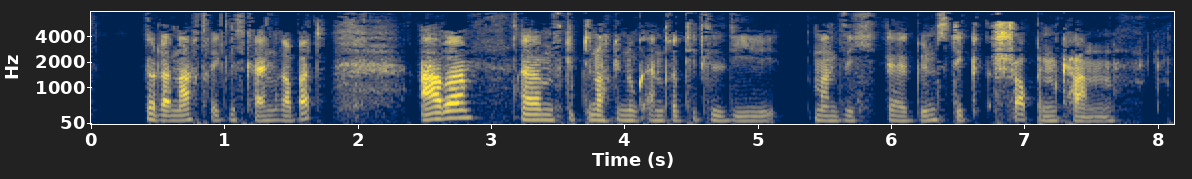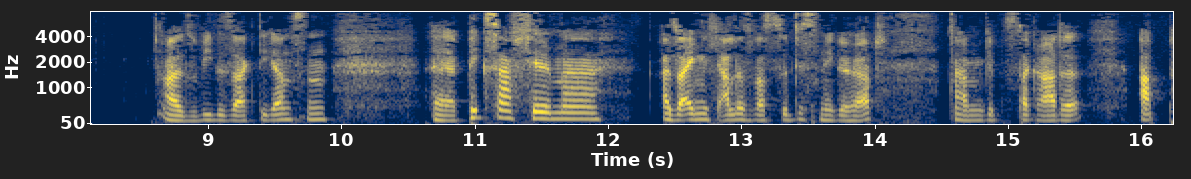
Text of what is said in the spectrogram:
oder nachträglich keinen Rabatt. Aber ähm, es gibt ja noch genug andere Titel, die man sich äh, günstig shoppen kann. Also wie gesagt, die ganzen äh, Pixar-Filme, also eigentlich alles, was zu Disney gehört, ähm, gibt es da gerade ab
